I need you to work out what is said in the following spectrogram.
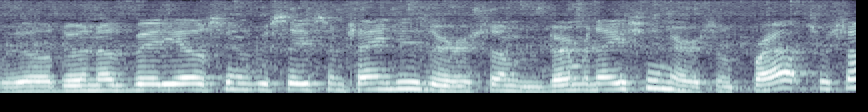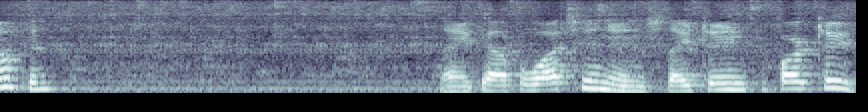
We'll do another video as soon as we see some changes or some germination or some sprouts or something. Thank y'all for watching and stay tuned for part two.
